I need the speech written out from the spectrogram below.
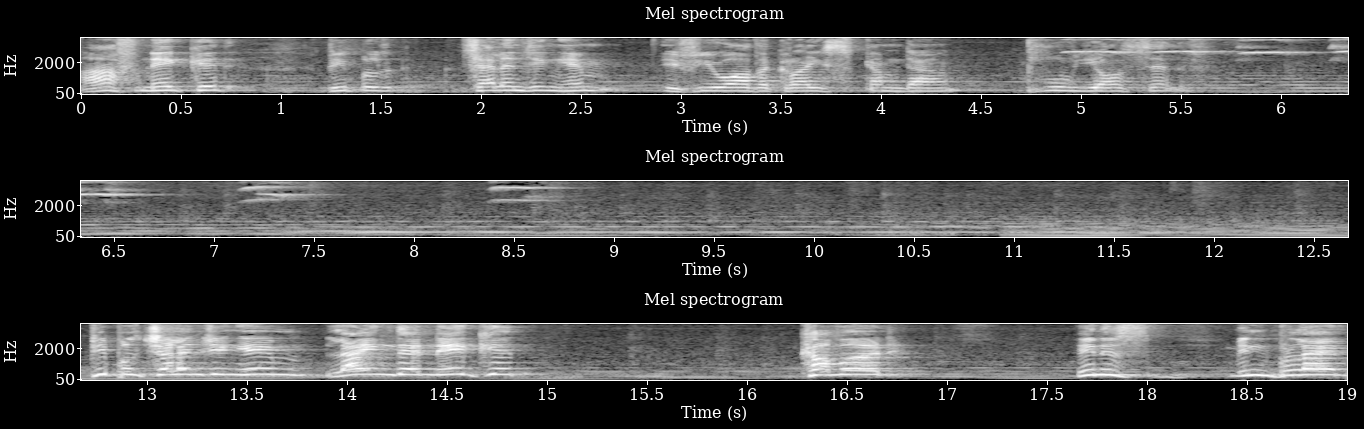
Half naked, people challenging him, if you are the Christ, come down, prove yourself. People challenging him, lying there naked, covered in his in blood,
